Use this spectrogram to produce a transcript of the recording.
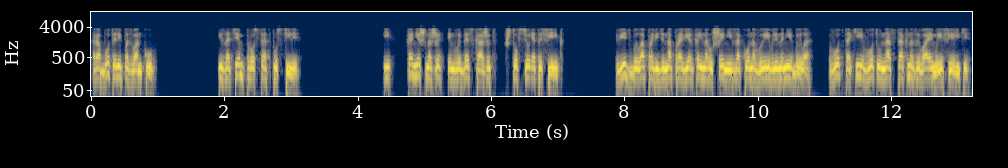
работали по звонку. И затем просто отпустили. И, конечно же, МВД скажет, что все это фейк. Ведь была проведена проверка и нарушений закона выявлено не было. Вот такие вот у нас так называемые фейки.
